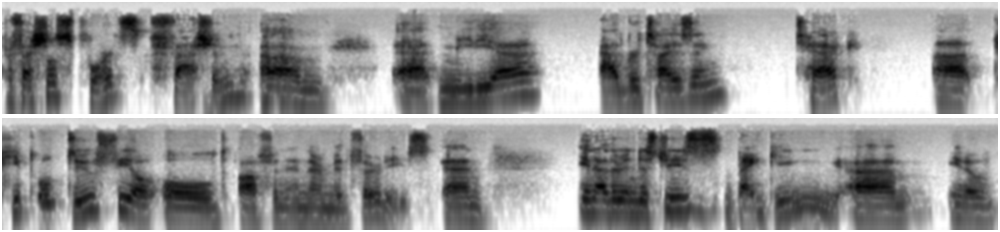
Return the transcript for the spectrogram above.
professional sports, fashion, um, uh, media, advertising, tech, uh, people do feel old often in their mid 30s. And in other industries, banking, um, you know,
